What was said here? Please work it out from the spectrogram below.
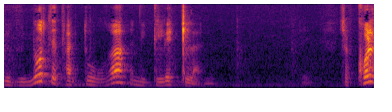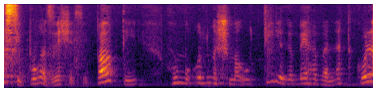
לבנות את התורה הנגלית לנו. עכשיו, כל הסיפור הזה שסיפרתי הוא מאוד משמעותי לגבי הבנת כל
